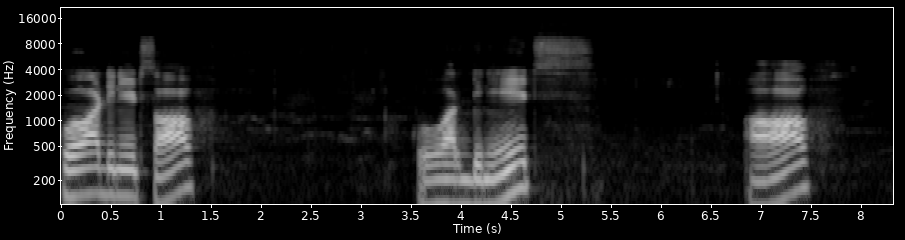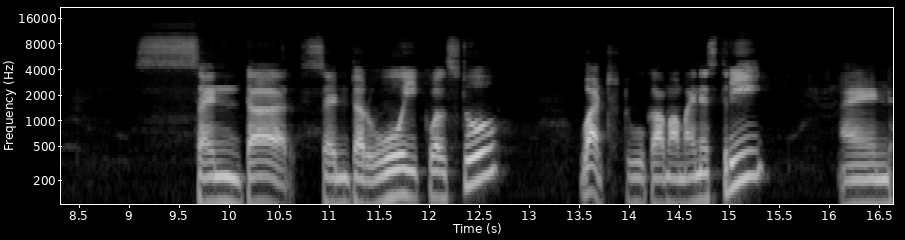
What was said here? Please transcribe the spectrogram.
coordinates of coordinates of center. Center o equals to what? 2 comma minus 3 and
